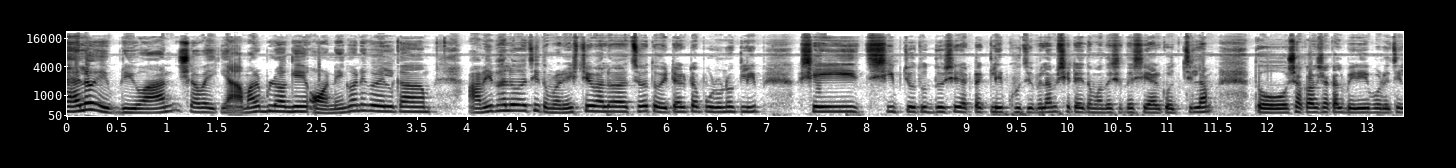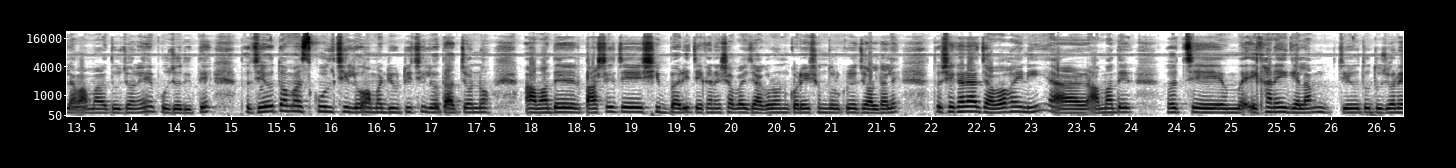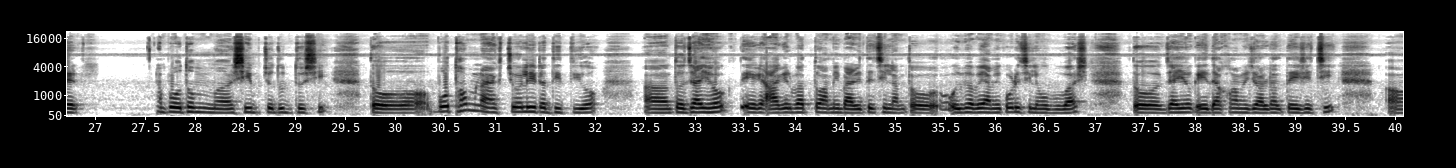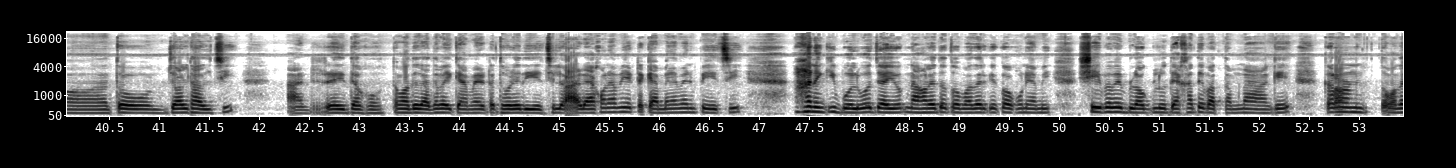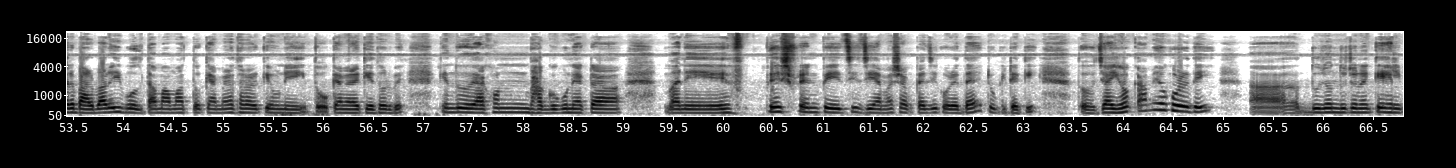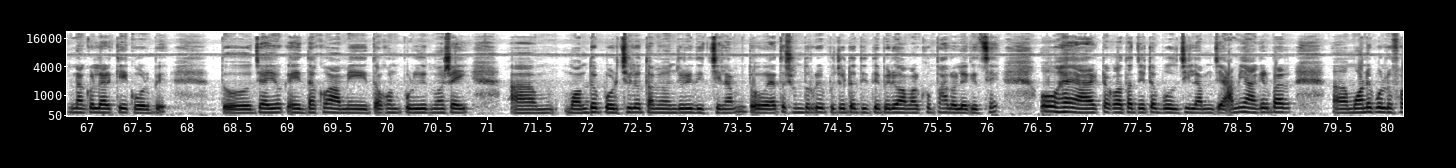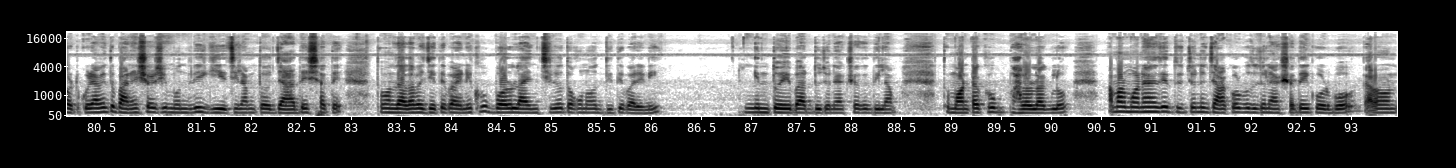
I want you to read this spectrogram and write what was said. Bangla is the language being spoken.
হ্যালো এভরিওয়ান, সবাইকে আমার ব্লগে অনেক অনেক ওয়েলকাম। আমি ভালো আছি, তোমরা নিশ্চয়ই ভালো আছো। তো এটা একটা পুরনো ক্লিপ, সেই শিব চতুর্দশীর একটা ক্লিপ খুঁজে পেলাম, সেটাই তোমাদের সাথে শেয়ার করছিলাম। তো সকাল সকাল বেরিয়ে পড়েছিলাম আমরা দুজনে পুজো দিতে। তো যেহেতু আমার স্কুল ছিল, আমার ডিউটি ছিল, তার জন্য আমাদের পাশে যে শিব বাড়ি, যেখানে সবাই জাগরণ করে, সুন্দর করে জল ঢালে, তো সেখানে আর যাওয়া হয়নি। আর আমাদের হচ্ছে এখানেই গেলাম, যেহেতু দুজনের প্রথম শিব চতুর্দশী। তো প্রথম না অ্যাকচুয়ালি এটা দ্বিতীয়। তো যাই হোক, এর আগের বার তো আমি বাড়িতে ছিলাম, তো ওইভাবে আমি করেছিলাম উপবাস। তো যাই হোক, এই দেখো আমি জল ঢালতে এসেছি। তো জল ঢালছি। আর এই দেখো, তোমাদের দাদাভাই ক্যামেরাটা ধরে দিয়েছিল। আর এখন আমি একটা ক্যামেরাম্যান পেয়েছি। মানে কি বলব, যাই হোক, না হলে তো তোমাদেরকে কখনোই আমি সেইভাবে ব্লগগুলো দেখাতে পারতাম না আগে। কারণ তোমাদের বারবারই বলতাম, আমার তো ক্যামেরা ধরার কেউ নেই, তো ক্যামেরা কে ধরবে? কিন্তু এখন ভাগ্যগুণে একটা মানে বেস্ট ফ্রেন্ড পেয়েছি যে আমার সব কাজই করে দেয়, টুকিটাকি। তো যাই হোক, আমিও করে দিই। দুজন দুজনকে হেল্প না করলে আর কে করবে? তো যাই হোক, এই দেখো আমি তখন পুরোহিত মশাই মন্ত্র পড়ছিল, তো আমি অঞ্জলি দিচ্ছিলাম। তো এত সুন্দর করে পুজোটা দিতে পেরেও আমার খুব ভালো লেগেছে। ও হ্যাঁ আর একটা কথা যেটা বলছিলাম যে, আমি আগেরবার মনে পড়ল ফট করে। আমি তো বানেশ্বর শিব মন্দিরেই গিয়েছিলাম, তো যাদের সাথে তোমার দাদাভাই যেতে পারেনি, খুব বড় লাইন ছিল, তখন ও দিতে পারেনি। কিন্তু এবার দুজনে একসাথে দিলাম, তো মনটা খুব ভালো লাগল। আমার মনে হয় যে দুজনে যা করব দুজনে একসাথেই করব। কারণ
